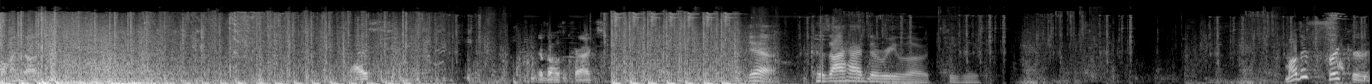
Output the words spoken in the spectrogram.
Oh my god. Guys, they're both cracked. Yeah, cause I had to reload. Jesus. Mother fricker.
